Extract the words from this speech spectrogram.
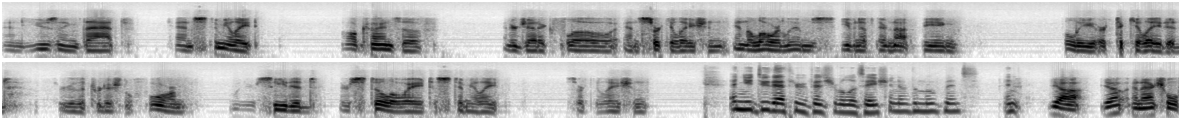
and using that can stimulate all kinds of energetic flow and circulation in the lower limbs, even if they're not being fully articulated through the traditional form. When you're seated, there's still a way to stimulate circulation. And you do that through visualization of the movements? And yeah, yeah, an actual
